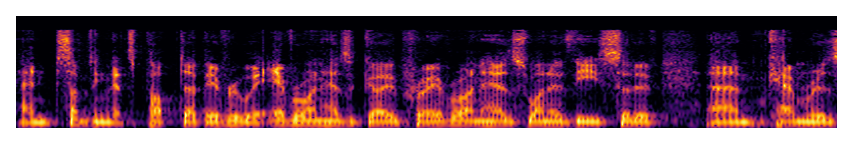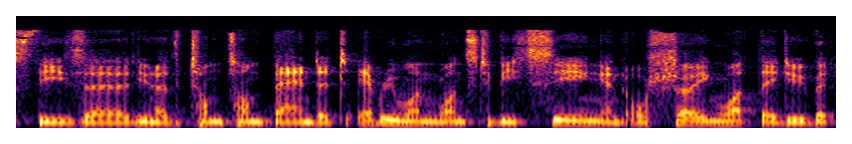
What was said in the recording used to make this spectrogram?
and something that's popped up everywhere. Everyone has a GoPro. Everyone has one of these sort of um, cameras. These, uh, you know, the TomTom Bandit. Everyone wants to be seeing and or showing what they do, but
